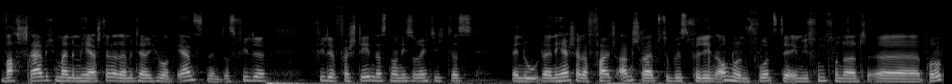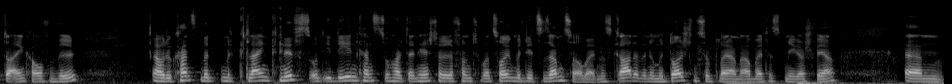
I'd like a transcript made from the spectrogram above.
was schreibe ich meinem Hersteller, damit er mich überhaupt ernst nimmt? Dass viele, viele verstehen das noch nicht so richtig, dass wenn du deinen Hersteller falsch anschreibst, du bist für den auch nur ein Furz, der irgendwie 500 äh, Produkte einkaufen will aber du kannst mit, mit kleinen Kniffs und Ideen kannst du halt deinen Hersteller davon überzeugen, mit dir zusammenzuarbeiten. Das ist gerade, wenn du mit deutschen Suppliern arbeitest, mega schwer. Ähm,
